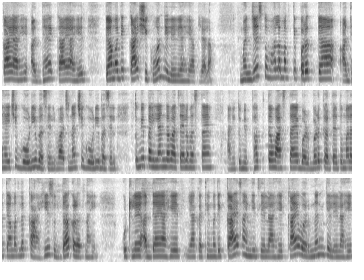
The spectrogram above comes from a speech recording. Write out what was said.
काय आहे अध्याय काय आहेत त्यामध्ये काय शिकवण दिलेली आहे आपल्याला. म्हणजेच तुम्हाला मग ते परत त्या अध्यायाची गोडी बसेल वाचनाची गोडी बसेल. तुम्ही पहिल्यांदा वाचायला बसताय आणि तुम्ही फक्त वाचताय बडबड करताय तुम्हाला त्यामधलं काहीसुद्धा कळत नाही. कुठले अध्याय आहेत या कथेमध्ये काय सांगितलेलं आहे काय वर्णन केलेलं आहे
